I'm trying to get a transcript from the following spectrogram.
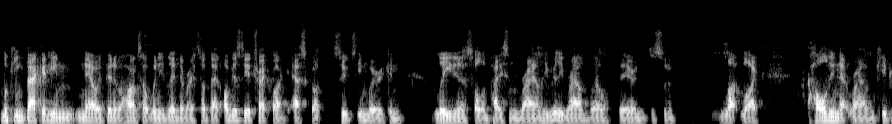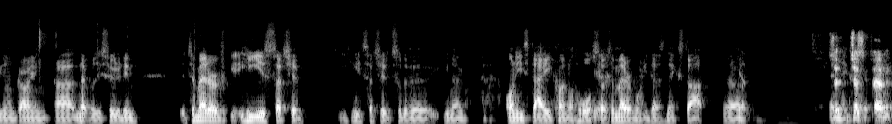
looking back at him now with a bit of a hindsight when he led in a race like that. Obviously, a track like Ascot suits him, where he can lead in a solid pace and rail. He really railed well there, and just sort of liked holding that rail and keeping on going. Uh, and that really suited him. It's a matter of he is such a he's such a sort of a you know on his day kind of horse. Yeah. So it's a matter of what he does next start. Uh, yep. So just um,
